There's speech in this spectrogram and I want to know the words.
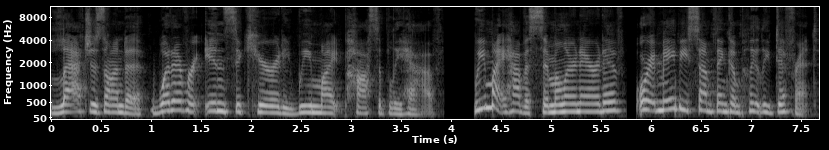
latches onto whatever insecurity we might possibly have. We might have a similar narrative, or it may be something completely different.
